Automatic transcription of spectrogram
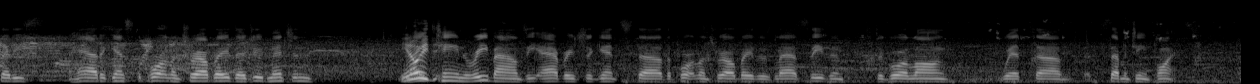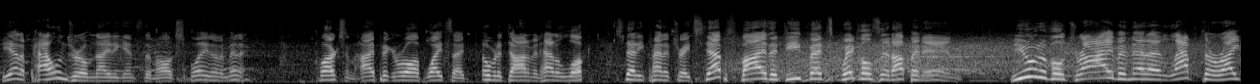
that he's had against the Portland Trailblazers. As you mentioned, you know, 18 he rebounds he averaged against uh, the Portland Trailblazers last season to go along with um, 17 points. He had a palindrome night against them. I'll explain in a minute. Clarkson, high pick and roll off Whiteside. Over to Donovan, had a look. Steady penetrate. Steps by the defense, wiggles it up and in. Beautiful drive and then a left to right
